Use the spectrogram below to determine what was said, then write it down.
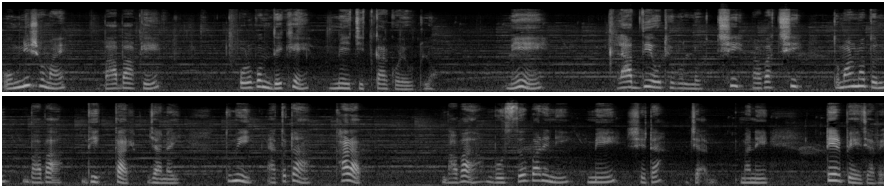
অমনি সময় বাবাকে ওরকম দেখে মেয়ে চিৎকার করে উঠল। মেয়ে লাভ দিয়ে উঠে বলল, ছি বাবা, ছি। তোমার মতন বাবা ধিক্কার জানাই। তুমি এতটা খারাপ। বাবা বুঝতেও পারেনি মেয়ে সেটা মানে টের পেয়ে যাবে।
